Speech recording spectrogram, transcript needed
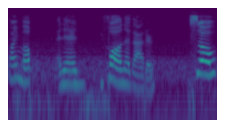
climb up, and then you fall on a ladder. So,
